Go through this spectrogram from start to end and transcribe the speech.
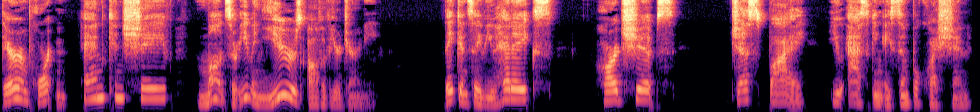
They're important and can shave months or even years off of your journey. They can save you headaches, hardships, just by you asking a simple question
